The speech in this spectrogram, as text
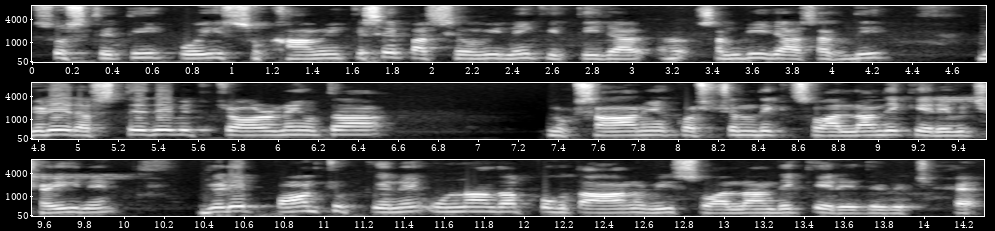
ਸੋ ਸਥਿਤੀ ਕੋਈ ਸੁਖਾਵੀ ਕਿਸੇ ਪਾਸਿਓਂ ਵੀ ਨਹੀਂ ਕੀਤੀ ਜਾ, ਸਮਝੀ ਜਾ ਸਕਦੀ। ਜਿਹੜੇ ਰਸਤੇ ਦੇ ਵਿੱਚ ਚੌਲ ਨੇ, ਉਹ ਤਾਂ ਨੁਕਸਾਨ ਜਾਂ ਕੁਐਸਚਨ ਦੇ ਸਵਾਲਾਂ ਦੇ ਘੇਰੇ ਵਿੱਚ ਹੈ ਹੀ ਨੇ। ਜਿਹੜੇ ਪਹੁੰਚ ਚੁੱਕੇ ਨੇ, ਉਹਨਾਂ ਦਾ ਭੁਗਤਾਨ ਵੀ ਸਵਾਲਾਂ ਦੇ ਘੇਰੇ ਦੇ ਵਿੱਚ ਹੈ।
